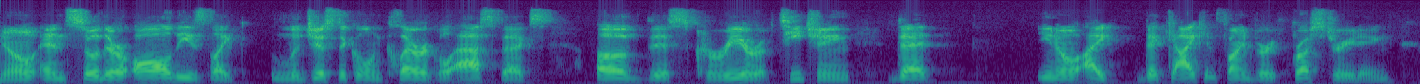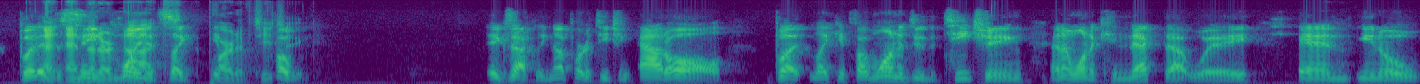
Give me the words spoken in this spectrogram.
know. And so there are all these like logistical and clerical aspects of this career of teaching that you know I that I can find very frustrating. But at and, the same point, it's like part if, of teaching. Oh, exactly, not part of teaching at all. But like if I want to do the teaching and I want to connect that way and you know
